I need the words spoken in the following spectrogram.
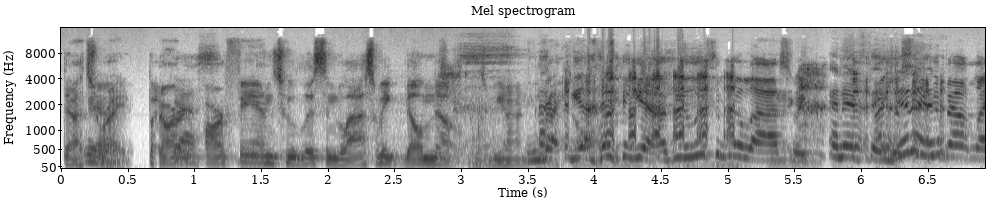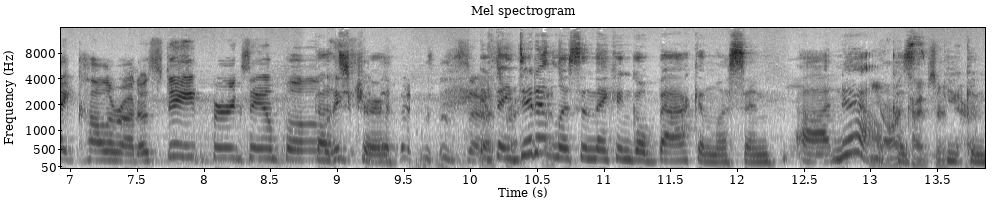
That's yeah. right. But our, yes. our fans who listened last week, they'll know because we unpacked. Right. Yeah, yeah. If you listened to last week, and if they didn't about like Colorado State, for example. That's like, true. so, if they right. didn't listen, they can go back and listen uh, now because you there. can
